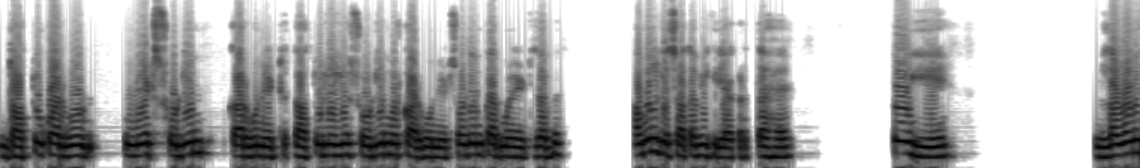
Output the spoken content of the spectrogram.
धातु कार्बोनेट सोडियम, कार्बोनेट, धातु ले लो, सोडियम और कार्बोनेट। सोडियम, कार्बोनेट जब अम्ल के साथ अभिक्रिया करता है तो ये लवण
